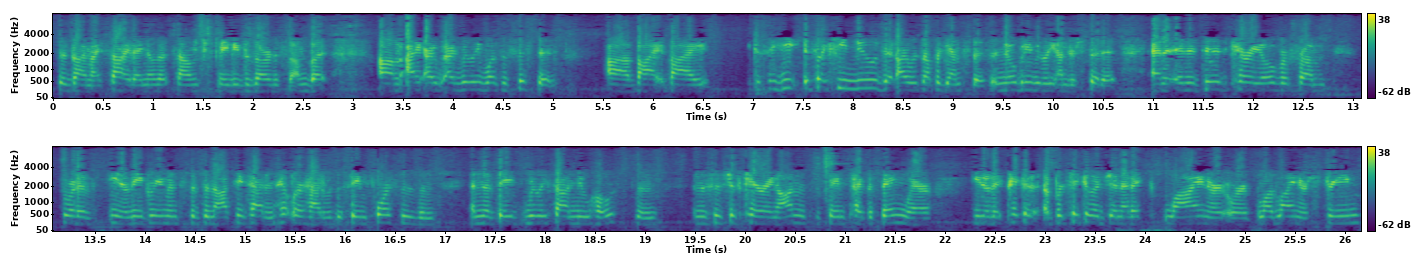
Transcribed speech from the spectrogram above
stood by my side. I know that sounds maybe bizarre to some, but um, I, I, I really was assisted uh, by by because he it's like he knew that I was up against this, and nobody really understood it, and and it did carry over from sort of you know the agreements that the Nazis had and Hitler had with the same forces, and and that they really found new hosts, and and this is just carrying on. It's the same type of thing where you know they pick a, a particular genetic line or, or bloodline or stream,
